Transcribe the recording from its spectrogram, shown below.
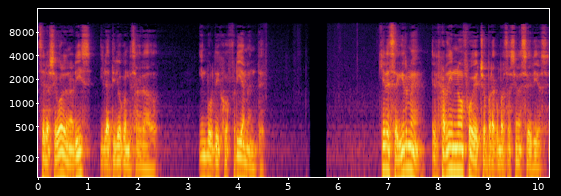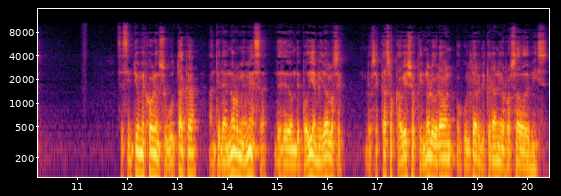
se la llevó a la nariz y la tiró con desagrado. Inbur dijo fríamente: ¿Quieres seguirme? El jardín no fue hecho para conversaciones serias. Se sintió mejor en su butaca ante la enorme mesa, desde donde podía mirar los, los escasos cabellos que no lograban ocultar el cráneo rosado de Miss.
